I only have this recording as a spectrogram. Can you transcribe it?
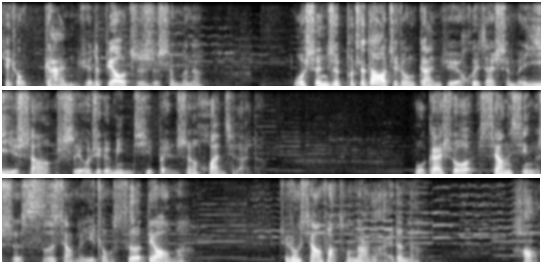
这种感觉的标志是什么呢？我甚至不知道这种感觉会在什么意义上是由这个命题本身唤起来的。我该说相信是思想的一种色调吗？这种想法从哪儿来的呢？好，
